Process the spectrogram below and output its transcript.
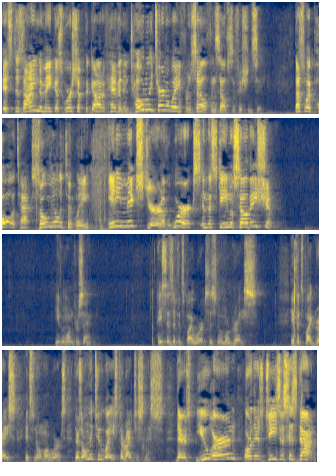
It's designed to make us worship the God of heaven and totally turn away from self and self sufficiency. That's why Paul attacks so militantly any mixture of works in the scheme of salvation. Even 1%. He says if it's by works, it's no more grace. If it's by grace, it's no more works. There's only two ways to righteousness there's you earn, or there's Jesus has done.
